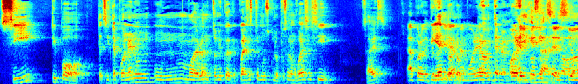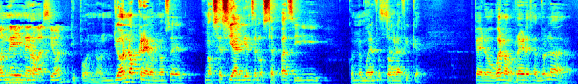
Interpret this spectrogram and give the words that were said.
sí, tipo, te- si te ponen un, un modelo anatómico de que cuál es este músculo, pues a lo mejor así sí, ¿sabes? Ah, pero que te lo diga de Viéndolo, memoria. pero de memoria, Origen, o sea, inserción no, e no. inervación. Tipo, no, yo no creo, no sé, no sé si alguien se lo sepa así con memoria ¿Quién sabe? fotográfica. Pero bueno, regresando la,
